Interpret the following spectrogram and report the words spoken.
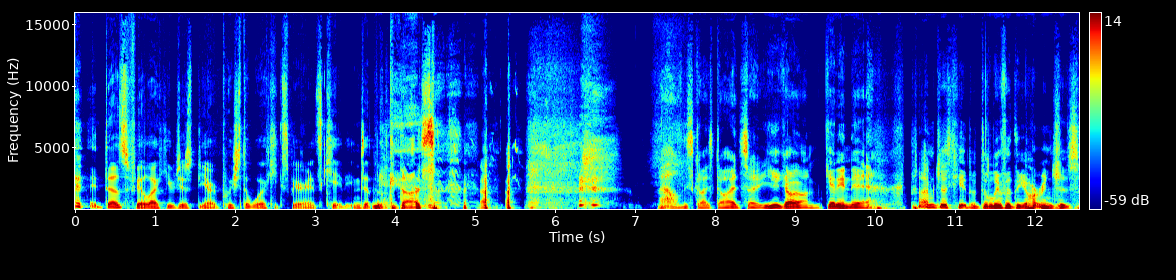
It does feel like you've just, you know, pushed the work experience kid into the it does. well, this guy's died, so you go on, get in there. But I'm just here to deliver the oranges.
